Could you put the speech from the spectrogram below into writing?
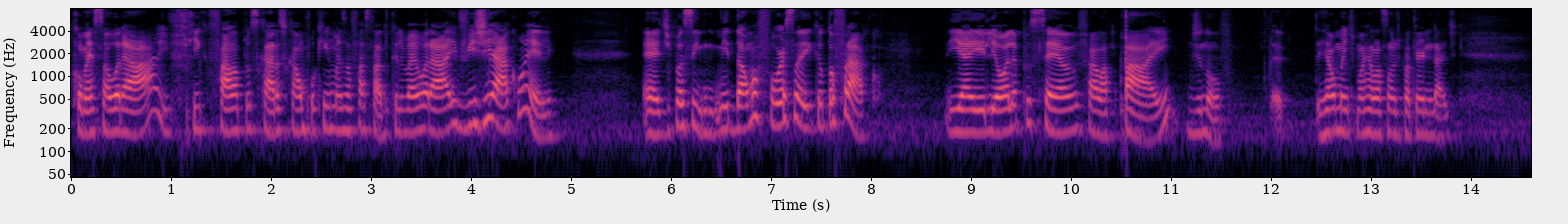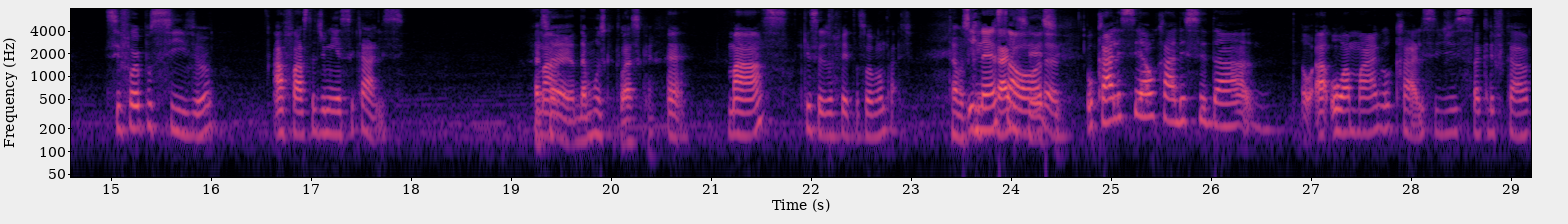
começa a orar e fica, fala pros caras ficar um pouquinho mais afastado, que ele vai orar e vigiar com ele. É tipo assim, me dá uma força aí que eu tô fraco. E aí ele olha pro céu e fala, pai, de novo. É realmente uma relação de paternidade. Se for possível, afasta de mim esse cálice. Essa Mas- é da música clássica. É. Mas que seja feita a sua vontade. Tá, mas E que nessa cálice é hora, esse? o cálice é o cálice da. O, amargo cálice de sacrificar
